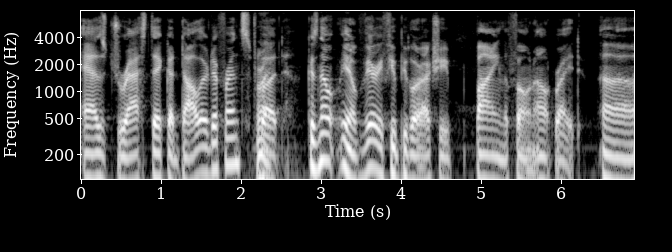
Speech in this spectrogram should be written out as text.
as drastic a dollar difference, right. but because no, you know, very few people are actually buying the phone outright. Uh,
